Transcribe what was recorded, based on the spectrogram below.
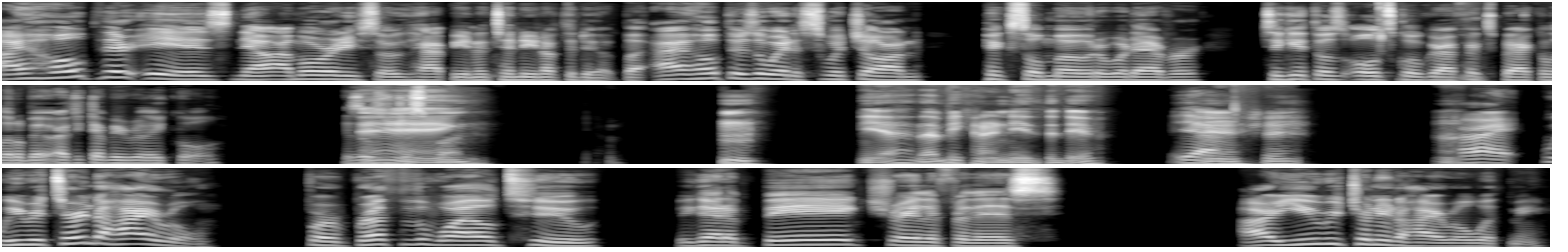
I hope there is. Now I'm already so happy and intending enough to do it, but I hope there's a way to switch on pixel mode or whatever to get those old school graphics back a little bit. I think that'd be really cool because those are just fun. Dang. Hmm. Yeah, that'd be kind of neat to do. Yeah. shit. All right. We return to Hyrule for Breath of the Wild 2. We got a big trailer for this. Are you returning to Hyrule with me?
